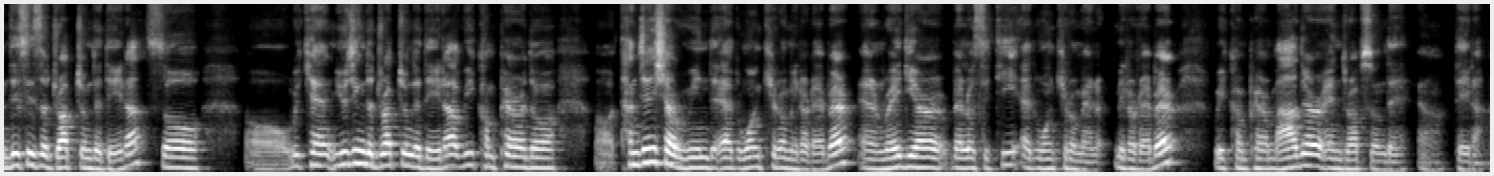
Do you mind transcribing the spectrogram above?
And this is a dropsonde data. So uh, we can, using the dropsonde data, we compare the uh, tangential wind at one kilometer level and radial velocity at one kilometer level. We compare model and dropsonde uh, data.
